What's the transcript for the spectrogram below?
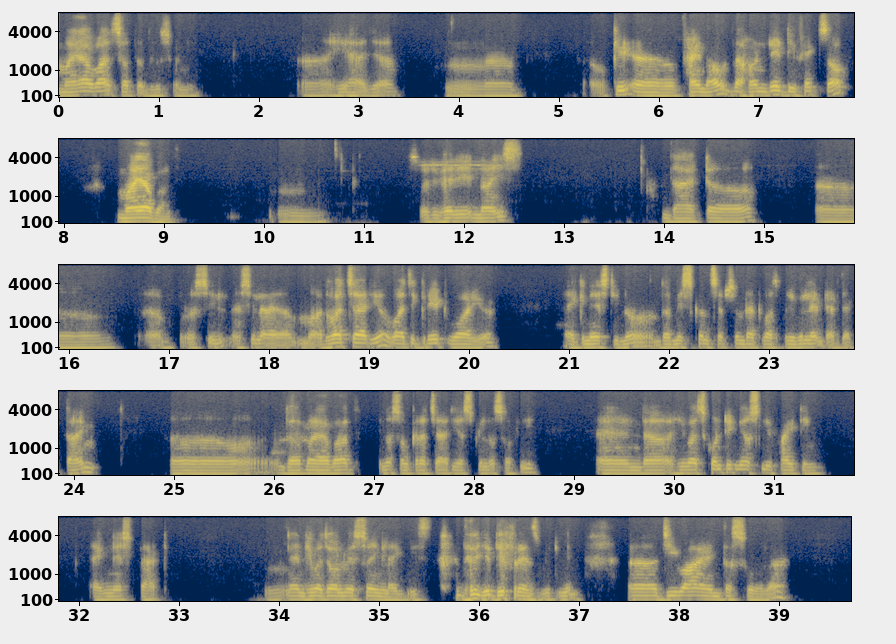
Mayavad Satadhusani. Uh, he has uh, uh, find out the hundred defects of Mayavad. Um, so it's very nice that uh, uh, uh, Madhvacharya was a great warrior against you know the misconception that was prevalent at that time. Uh, the mayavad you know sankaracharya's philosophy. And uh, he was continuously fighting against that. Mm, and he was always saying like this. There is a difference between uh, jiva and the soul huh?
